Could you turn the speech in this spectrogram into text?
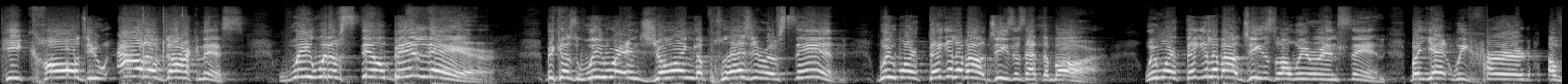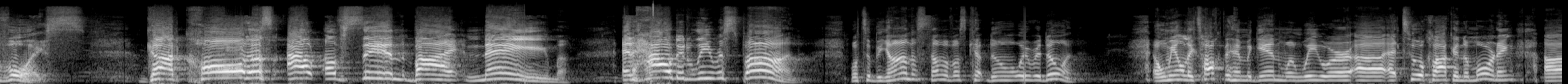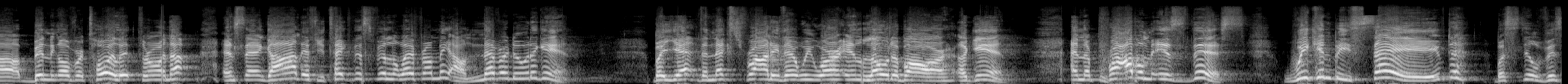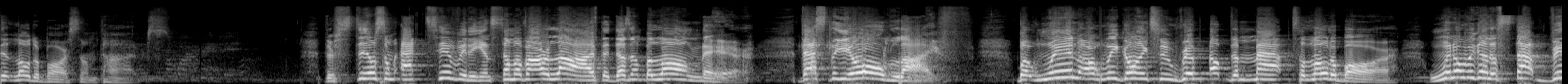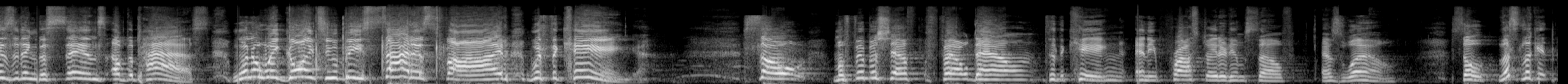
He called you out of darkness. We would have still been there because we were enjoying the pleasure of sin. We weren't thinking about Jesus at the bar. We weren't thinking about Jesus while we were in sin, but yet we heard a voice. God called us out of sin by name. And how did we respond? Well, to be honest, some of us kept doing what we were doing. And we only talked to him again when we were uh, at 2 o'clock in the morning, uh, bending over a toilet, throwing up, and saying, God, if you take this feeling away from me, I'll never do it again. But yet, the next Friday, there we were in Lodabar again. And the problem is this we can be saved, but still visit Lodabar sometimes. There's still some activity in some of our lives that doesn't belong there. That's the old life. But when are we going to rip up the map to Lodabar? When are we going to stop visiting the sins of the past? When are we going to be satisfied with the king? So Mephibosheth fell down to the king and he prostrated himself as well. So let's look at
